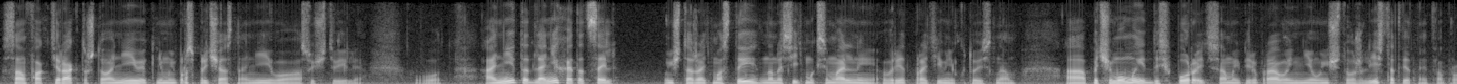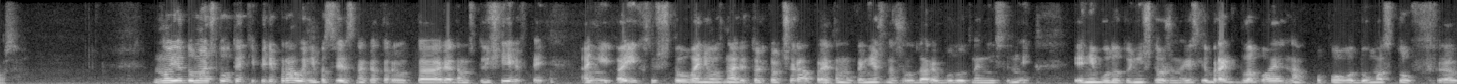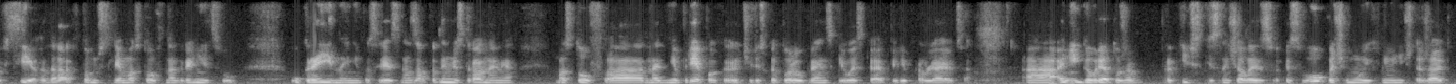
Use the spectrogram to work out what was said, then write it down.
сам факт теракта, что они к нему не просто причастны, они его осуществили. Вот. Они-то, для них это цель уничтожать мосты, наносить максимальный вред противнику, то есть нам. А почему мы до сих пор эти самые переправы не уничтожили? Есть ответ на этот вопрос? Ну, я думаю, что вот эти переправы непосредственно, которые вот а, рядом с Клещеевкой, они о их существовании узнали только вчера, поэтому, конечно же, удары будут нанесены и они будут уничтожены. Если брать глобально по поводу мостов э, всех, да, в том числе мостов на границу Украины непосредственно с западными странами, мостов а, на Днепре, через которые украинские войска переправляются. А, они говорят уже практически с начала СВО, почему их не уничтожают.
